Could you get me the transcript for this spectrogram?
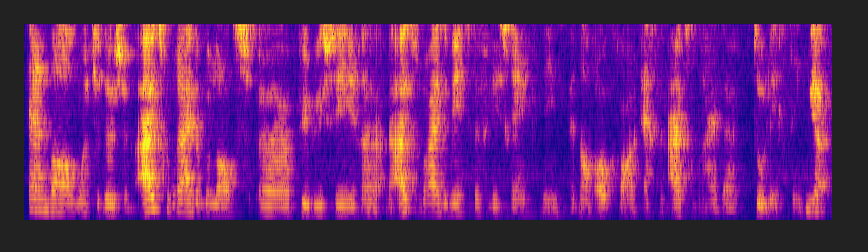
En dan moet je dus een uitgebreide balans eh, publiceren. Een uitgebreide winst- en verliesrekening. En dan ook gewoon echt een uitgebreide toelichting. Ja.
